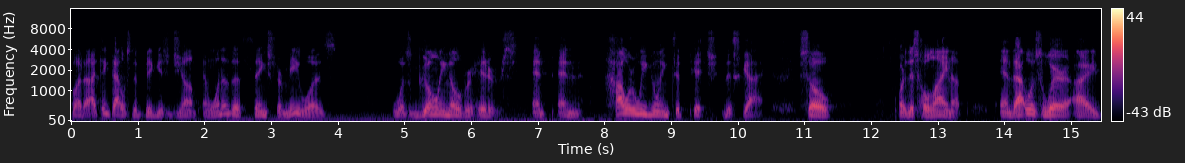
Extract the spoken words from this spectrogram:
But I think that was the biggest jump, and one of the things for me was was going over hitters and and how are we going to pitch this guy, so or this whole lineup, and that was where I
